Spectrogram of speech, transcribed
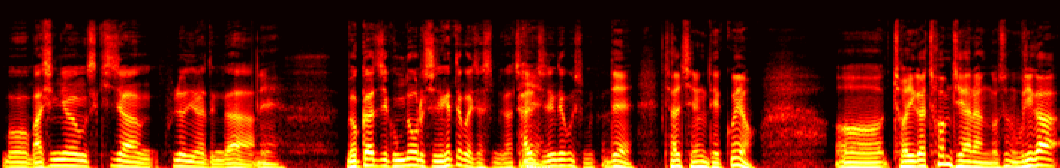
뭐, 마식령 스키장 훈련이라든가. 네. 몇 가지 공동으로 진행했던 거 있지 않습니까? 잘 네. 진행되고 있습니까? 네, 잘 진행됐고요. 어, 저희가 처음 제안한 것은 우리가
